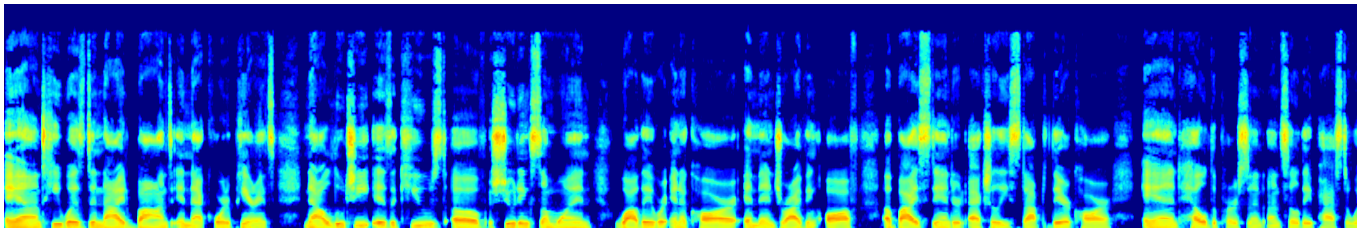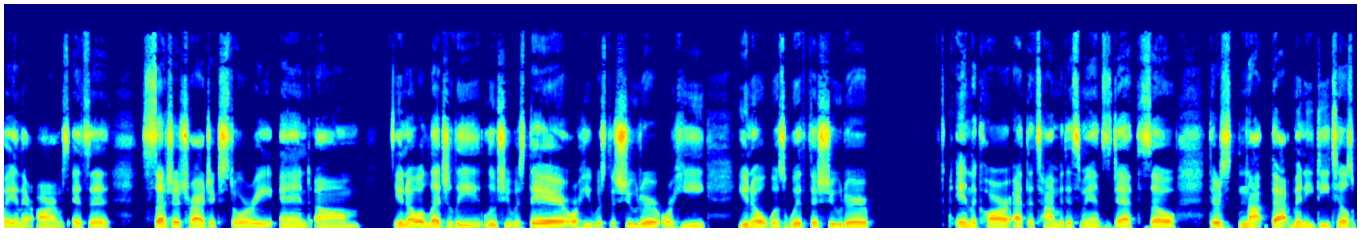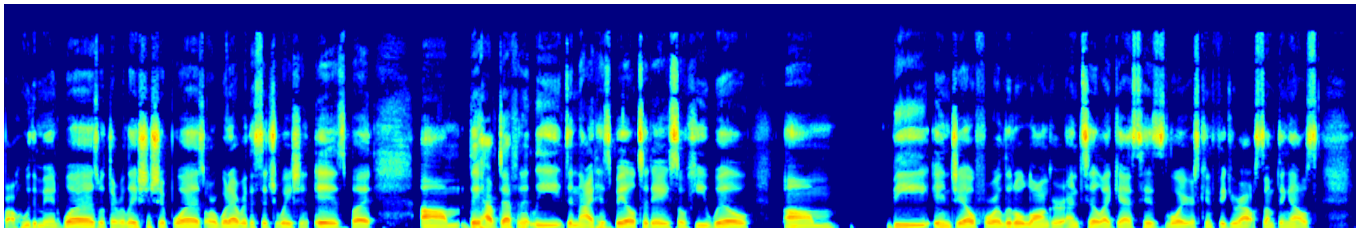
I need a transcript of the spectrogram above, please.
and he was denied bond in that court appearance. Now, Lucci is accused of shooting someone while they were in a car and then driving off. A bystander actually stopped their car and held the person until they passed away in their arms. It's a such a tragic story and um you know, allegedly Lucci was there or he was the shooter or he, you know, was with the shooter in the car at the time of this man's death. So there's not that many details about who the man was, what their relationship was, or whatever the situation is, but um, they have definitely denied his bail today. So he will um, be in jail for a little longer until I guess his lawyers can figure out something else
